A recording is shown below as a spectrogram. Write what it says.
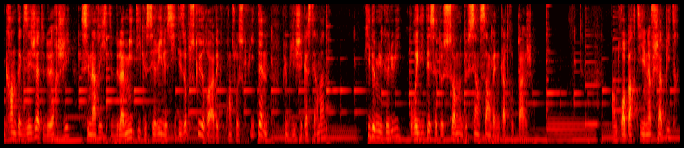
grand exégète de Hergé, scénariste de la mythique série Les Cités Obscures avec François Scuiten, publié chez Casterman Qui de mieux que lui pour éditer cette somme de 524 pages? En trois parties et neuf chapitres,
